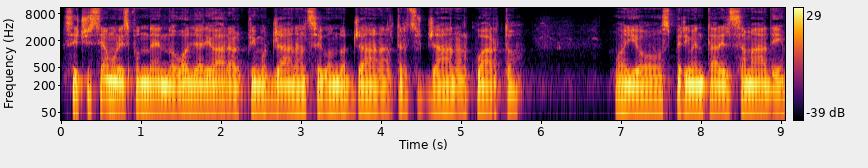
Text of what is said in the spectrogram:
Se ci stiamo rispondendo voglio arrivare al primo jhana, al secondo jhana, al terzo jhana, al quarto, voglio sperimentare il samadhi,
